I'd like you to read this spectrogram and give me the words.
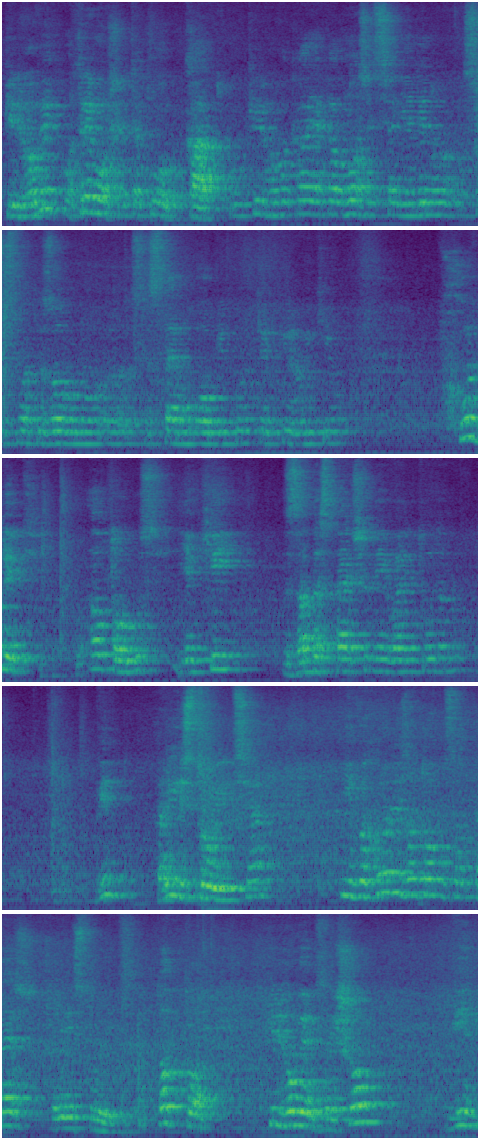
Пільговик, отримавши таку картку пільговика, яка вноситься в єдину систематизовану е, систему обліку тих пільговиків, входить в автобус, який забезпечений валютудами, він реєструється і виходить з автобуса теж реєструється. Тобто пільговик зайшов, він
